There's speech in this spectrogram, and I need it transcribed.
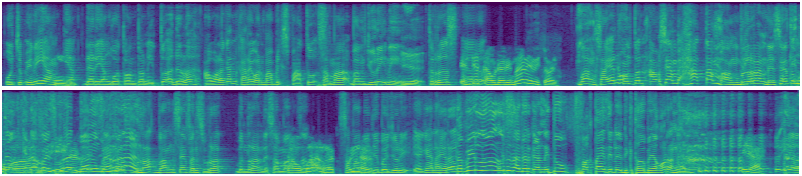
Ucup ini yang, Hmm. yang dari yang gue tonton itu adalah awalnya kan karyawan pabrik sepatu sama Bang Juri nih. Iya. Terus ente eh, tahu dari mana nih coy Bang, saya nonton ah, saya sampai hatam, Bang. Beneran deh. Saya tuh Kita, kita fans berat iya. bang, saya fans beneran. berat, Bang. Saya fans berat beneran deh sama Tahu sama, banget, sama bener. PJ Bajuri. Ya kan akhirnya Tapi lu, lu tuh sadar kan itu fakta yang tidak diketahui banyak orang kan? iya Iya.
